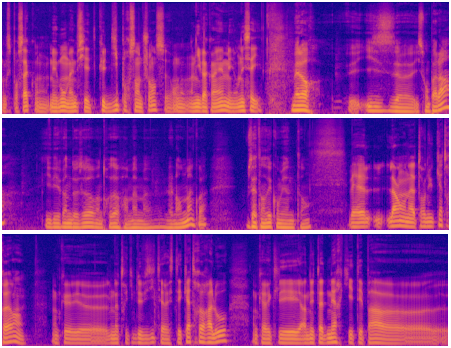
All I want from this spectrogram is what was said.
Donc c'est pour ça qu'on. Mais bon, même s'il n'y a que 10% de chance, on, y va quand même et on essaye. Mais alors, ils, euh, ils sont pas là Il est 22h, 23h, enfin même euh, le lendemain, quoi. Vous attendez combien de temps? Ben, Là, on a attendu 4 heures. Donc euh, notre équipe de visite est restée 4 heures à l'eau, donc avec un état de mer qui n'était pas euh,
